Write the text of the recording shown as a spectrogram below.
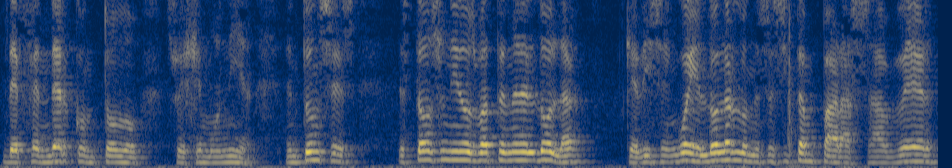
defender con todo su hegemonía. Entonces, Estados Unidos va a tener el dólar, que dicen, güey, el dólar lo necesitan para saber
